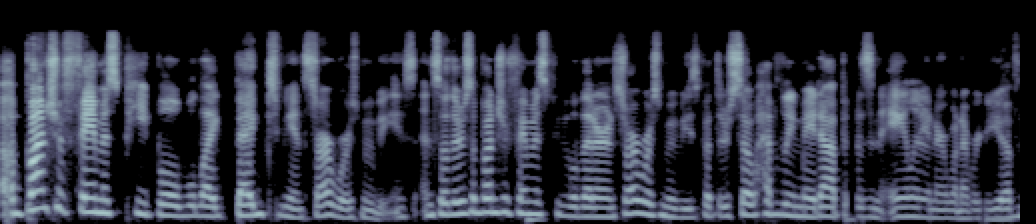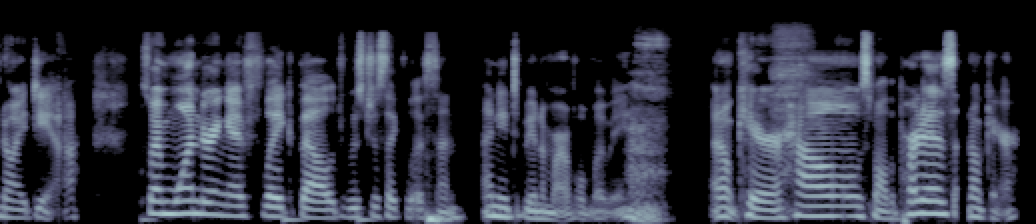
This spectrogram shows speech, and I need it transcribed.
a bunch of famous people will like beg to be in Star Wars movies. And so there's a bunch of famous people that are in Star Wars movies, but they're so heavily made up as an alien or whatever, you have no idea. So I'm wondering if Lake Bell was just like, listen, I need to be in a Marvel movie. I don't care how small the part is, I don't care.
